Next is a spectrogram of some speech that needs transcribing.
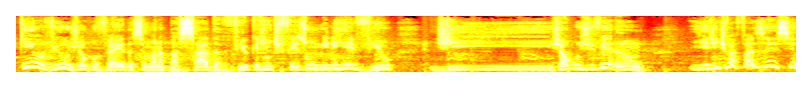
Quem ouviu o Jogo Velho da semana passada viu que a gente fez um mini review de jogos de verão. E a gente vai fazer esse,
